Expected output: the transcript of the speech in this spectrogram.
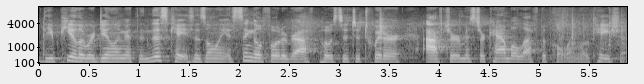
the appeal that we're dealing with in this case is only a single photograph posted to Twitter after Mr. Campbell left the polling location.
